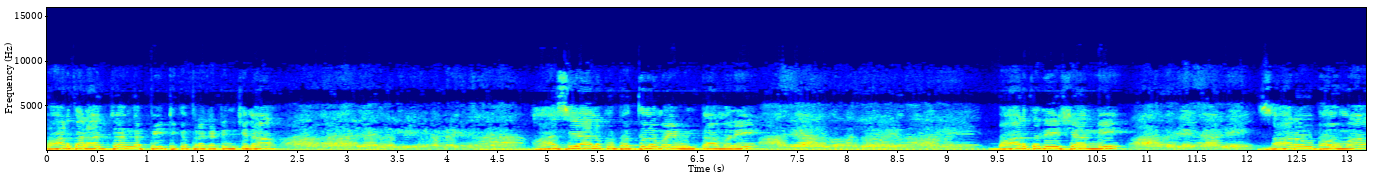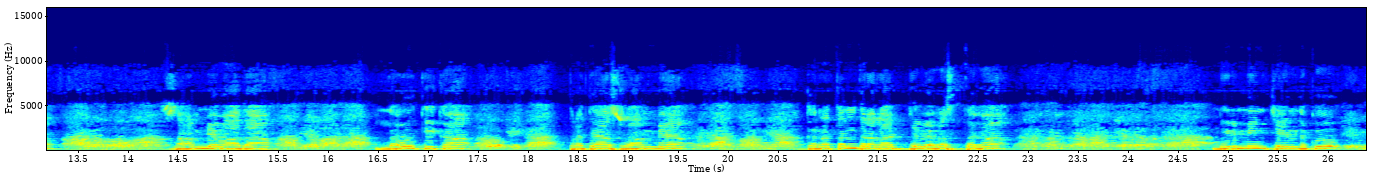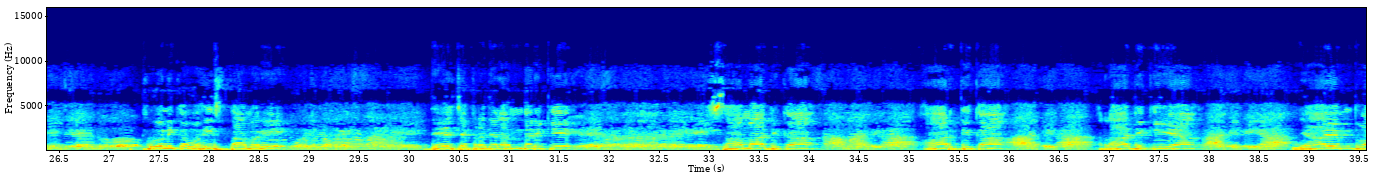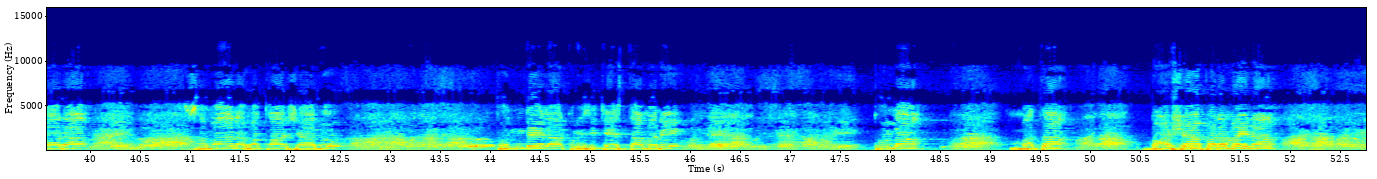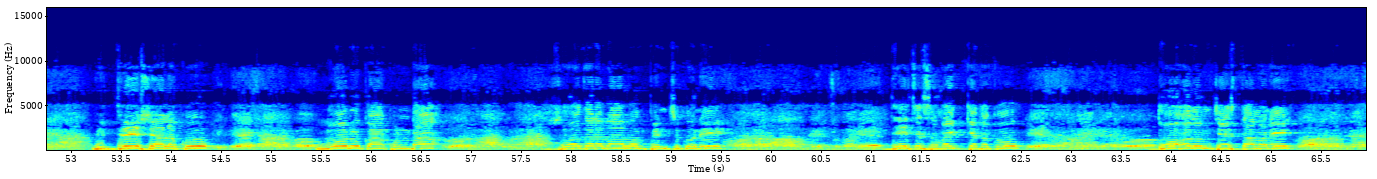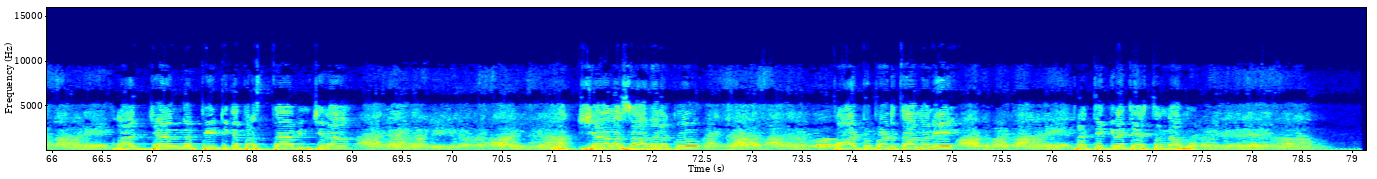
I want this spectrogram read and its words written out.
భారత రాజ్యాంగ పీఠిక ప్రకటించిన ఆశయాలకు బద్దులమై ఉంటామని భారతదేశాన్ని సార్వభౌమ సామ్యవాద లౌకిక ప్రజాస్వామ్య గణతంత్ర రాజ్య వ్యవస్థగా నిర్మించేందుకు పూనిక వహిస్తామని దేశ ప్రజలందరికీ సామాజిక ఆర్థిక రాజకీయ న్యాయం ద్వారా సమాన అవకాశాలు పొందేలా కృషి చేస్తామని కుల మత భాషాపరమైన విద్వేషాలకు లోను కాకుండా సోదరభావం పెంచుకుని దేశ సమైక్యతకు దోహదం చేస్తామని రాజ్యాంగ పీఠిక ప్రస్తావించిన లక్ష్యాల సాధనకు పాటుపడతామని ప్రతిజ్ఞ చేస్తున్నాము.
